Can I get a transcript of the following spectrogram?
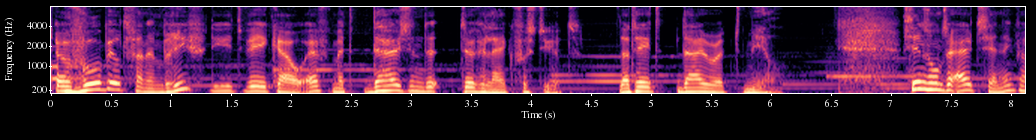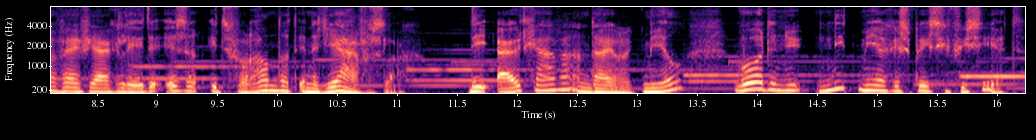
Een voorbeeld van een brief die het WKOF met duizenden tegelijk verstuurt. Dat heet Direct Mail. Sinds onze uitzending van vijf jaar geleden is er iets veranderd in het jaarverslag. Die uitgaven aan Direct Mail worden nu niet meer gespecificeerd.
